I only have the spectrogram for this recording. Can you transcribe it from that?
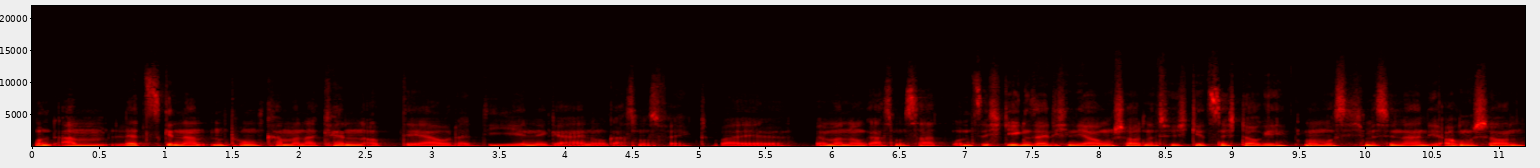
Und am letztgenannten Punkt kann man erkennen, ob der oder diejenige einen Orgasmus fängt, weil wenn man einen Orgasmus hat und sich gegenseitig in die Augen schaut, natürlich geht's nicht doggy. Man muss sich ein bisschen nah in die Augen schauen.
